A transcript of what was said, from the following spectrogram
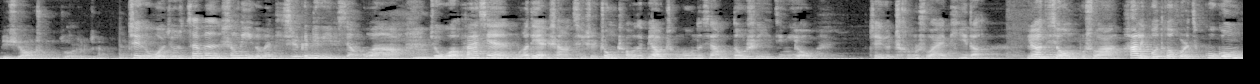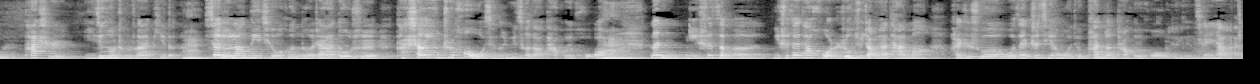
必须要重做，就这样。这个我就是在问胜利一个问题，其实跟这个也相关啊。就我发现模点上，其实众筹的比较成功的项目都是已经有这个成熟 IP 的。流浪地球我们不说啊，哈利波特或者故宫，它是已经有成熟 IP 的。嗯像流浪地球和哪吒都是它上映之后，我才能预测到它会火。嗯，那你你是怎么？你是在它火了之后去找它谈吗？还是说我在之前我就判断它会火，我就已经签下来了？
